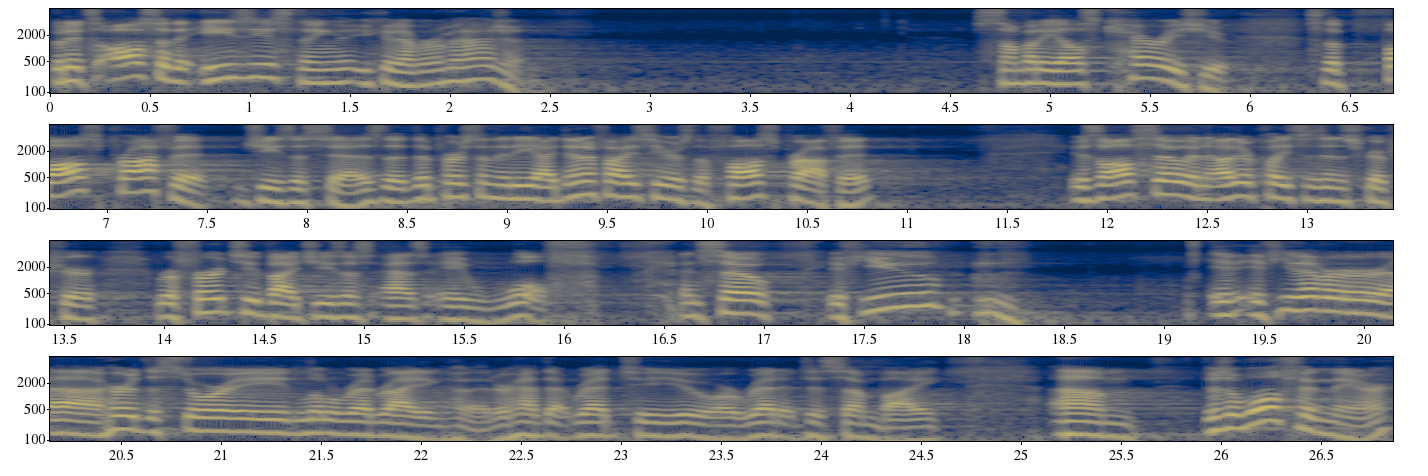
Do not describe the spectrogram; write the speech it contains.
But it's also the easiest thing that you could ever imagine. Somebody else carries you. So the false prophet, Jesus says, the, the person that he identifies here as the false prophet, is also in other places in Scripture referred to by Jesus as a wolf. And so if you. If you've ever uh, heard the story Little Red Riding Hood or had that read to you or read it to somebody, um, there's a wolf in there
